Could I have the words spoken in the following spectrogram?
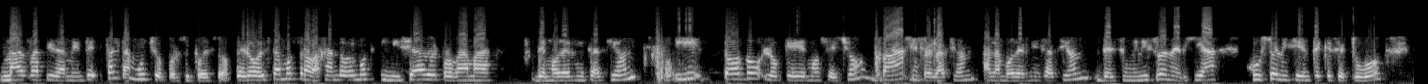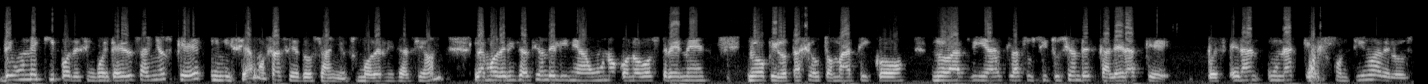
más rápidamente. Falta mucho, por supuesto, pero estamos trabajando, hemos iniciado el programa de modernización y todo lo que hemos hecho va en relación a la modernización del suministro de energía justo el incidente que se tuvo de un equipo de 52 años que iniciamos hace dos años, modernización, la modernización de línea 1 con nuevos trenes, nuevo pilotaje automático, nuevas vías, la sustitución de escaleras que pues eran una queja continua de los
